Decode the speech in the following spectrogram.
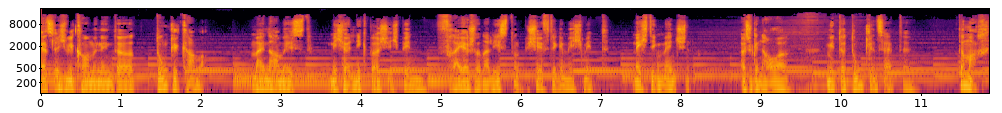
Herzlich willkommen in der Dunkelkammer. Mein Name ist Michael Nickbasch, ich bin freier Journalist und beschäftige mich mit mächtigen Menschen. Also genauer mit der dunklen Seite der Macht.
